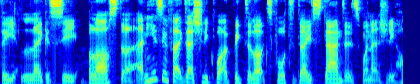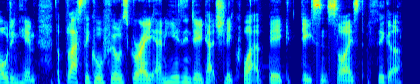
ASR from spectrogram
the Legacy Blaster and he is in fact actually quite a big deluxe for today's standards when actually holding him the plastic all feels great and he is indeed actually quite a big decent sized figure.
